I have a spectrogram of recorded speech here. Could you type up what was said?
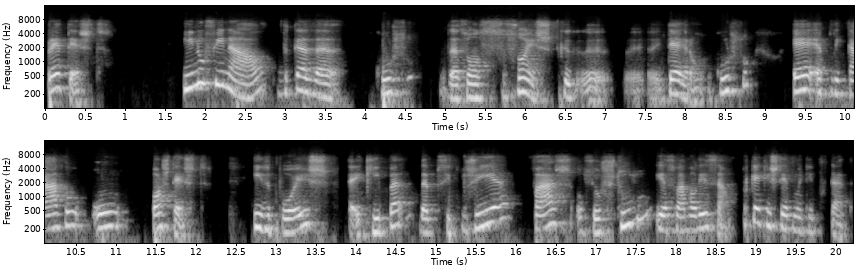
pré-teste. E no final de cada curso, das 11 sessões que uh, integram o curso, é aplicado um pós-teste. E depois a equipa da psicologia faz o seu estudo e a sua avaliação. Por que é que isto é muito importante?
